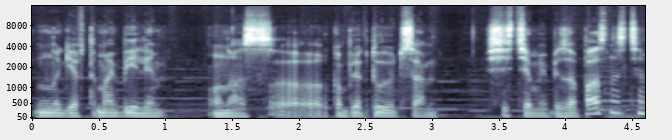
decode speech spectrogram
многие автомобили у нас э, комплектуются системой безопасности,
